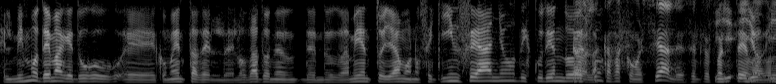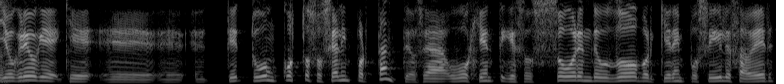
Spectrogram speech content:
el mismo tema que tú eh, comentas de, los datos de, endeudamiento, llevamos, no sé, 15 años discutiendo eso. Las casas comerciales, siempre fue el tema. y yo creo que, eh, tuvo un costo social importante. O sea, hubo gente que se sobreendeudó porque era imposible saber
